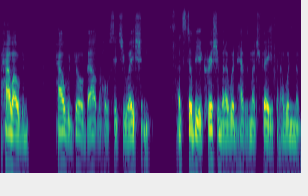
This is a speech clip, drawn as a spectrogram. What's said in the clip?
how I would, how I would go about the whole situation. I'd still be a Christian, but I wouldn't have as much faith, and I wouldn't have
